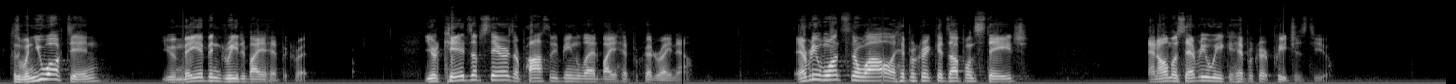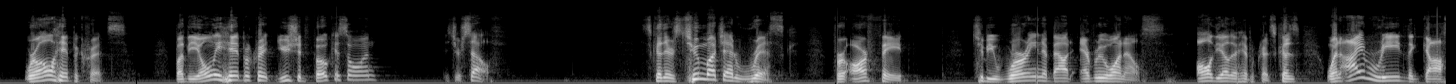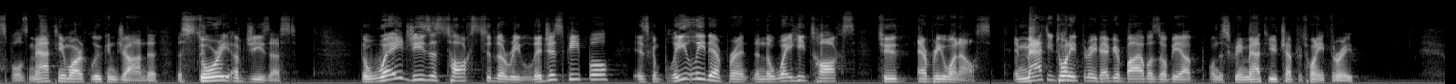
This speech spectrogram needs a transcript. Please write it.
Because when you walked in, you may have been greeted by a hypocrite. Your kids upstairs are possibly being led by a hypocrite right now. Every once in a while, a hypocrite gets up on stage, and almost every week, a hypocrite preaches to you. We're all hypocrites, but the only hypocrite you should focus on is yourself. It's because there's too much at risk for our faith to be worrying about everyone else, all the other hypocrites. Because when I read the Gospels, Matthew, Mark, Luke, and John, the, the story of Jesus, the way Jesus talks to the religious people is completely different than the way he talks to everyone else. In Matthew 23, if you have your Bibles, they'll be up on the screen. Matthew chapter 23.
